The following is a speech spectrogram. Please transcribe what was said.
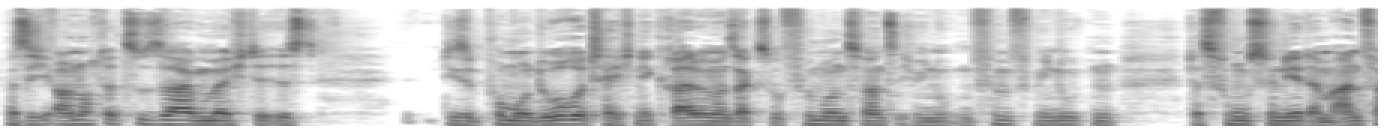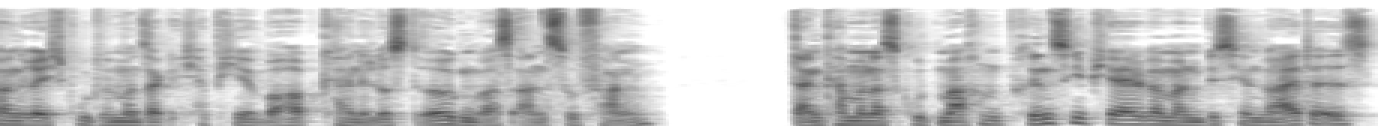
Was ich auch noch dazu sagen möchte, ist, diese Pomodoro-Technik, gerade wenn man sagt so 25 Minuten, 5 Minuten, das funktioniert am Anfang recht gut, wenn man sagt, ich habe hier überhaupt keine Lust, irgendwas anzufangen. Dann kann man das gut machen. Prinzipiell, wenn man ein bisschen weiter ist,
